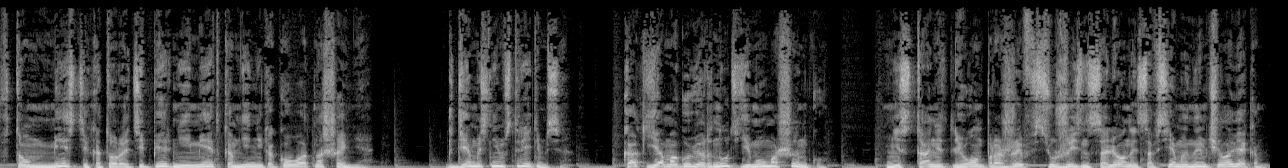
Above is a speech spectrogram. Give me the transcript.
В том месте, которое теперь не имеет ко мне никакого отношения. Где мы с ним встретимся? Как я могу вернуть ему машинку? Не станет ли он, прожив всю жизнь с Аленой, совсем иным человеком?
